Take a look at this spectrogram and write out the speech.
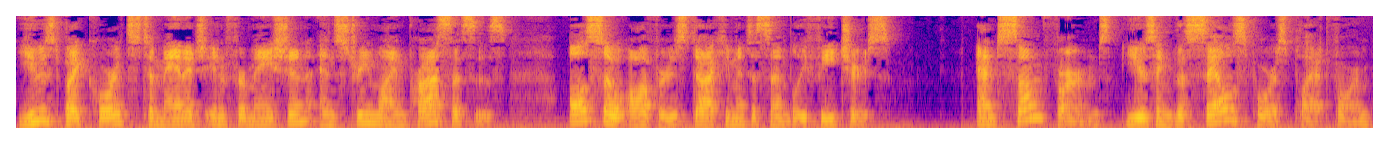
used by courts to manage information and streamline processes, also offers document assembly features. And some firms using the Salesforce platform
